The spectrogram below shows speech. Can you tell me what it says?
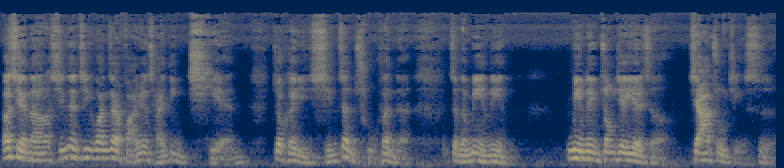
而且呢，行政机关在法院裁定前就可以行政处分的这个命令，命令中介业者加注警示，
